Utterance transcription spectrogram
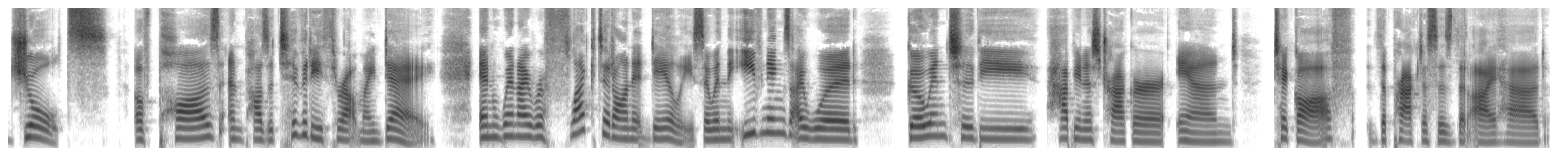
jolts of pause and positivity throughout my day. And when I reflected on it daily, so in the evenings, I would go into the happiness tracker and tick off the practices that I had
